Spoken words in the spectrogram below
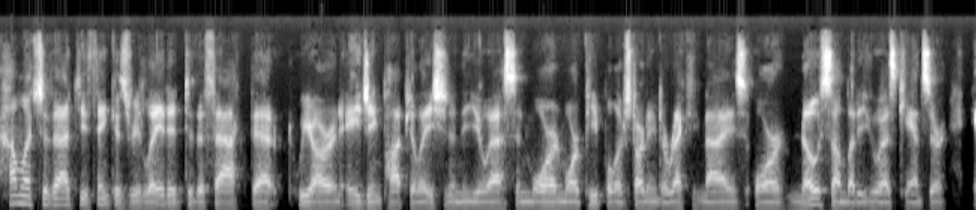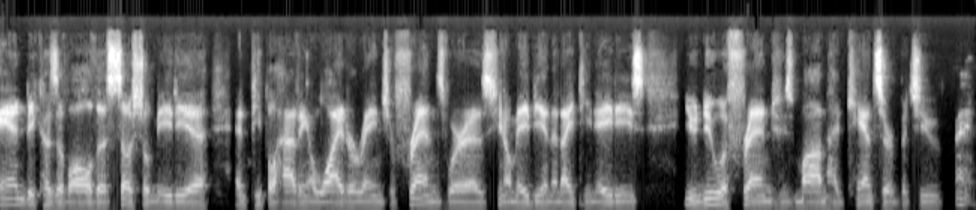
how much of that do you think is related to the fact that we are an aging population in the US and more and more people are starting to recognize or know somebody who has cancer? And because of all the social media and people having a wider range of friends whereas you know maybe in the 1980s you knew a friend whose mom had cancer but you right.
